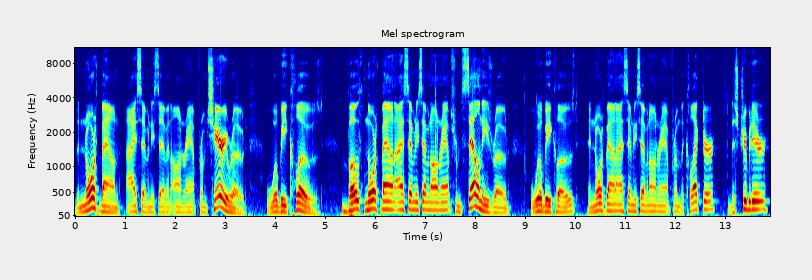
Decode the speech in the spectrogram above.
The northbound I seventy seven on ramp from Cherry Road will be closed. Both northbound I 77 on ramps from Celanese Road will be closed, and northbound I 77 on ramp from the collector, distributor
